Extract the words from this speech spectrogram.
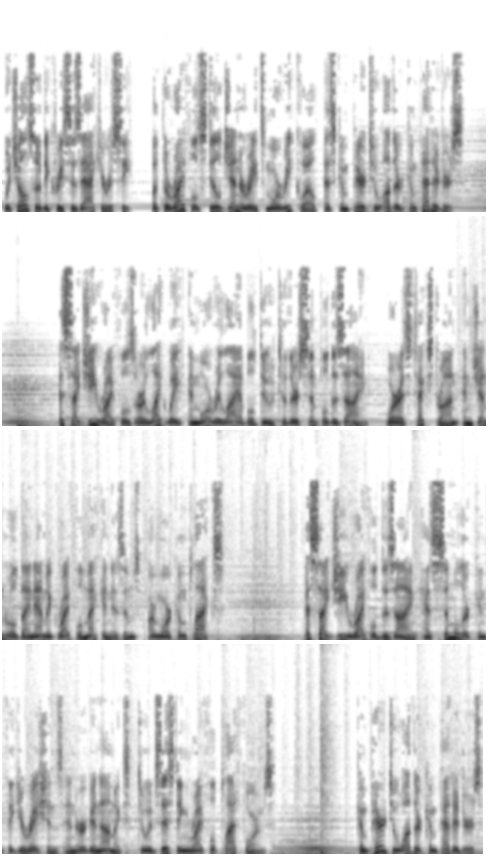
which also decreases accuracy, but the rifle still generates more recoil as compared to other competitors. SIG rifles are lightweight and more reliable due to their simple design, whereas Textron and General Dynamic rifle mechanisms are more complex. SIG rifle design has similar configurations and ergonomics to existing rifle platforms. Compared to other competitors,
